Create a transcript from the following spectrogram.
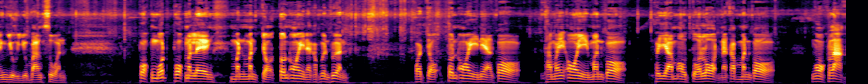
ยังอยู่อยู่บางส่วน พวกมดพวกแมลงมันมันเจาะต้นอ้อยนะครับ เพื่อนๆ พอเจาะต้นอ้อยเนี่ยก็ทำให้อ้อยมันก็พยายามเอาตัวรอดนะครับ มันก็งอกลาก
